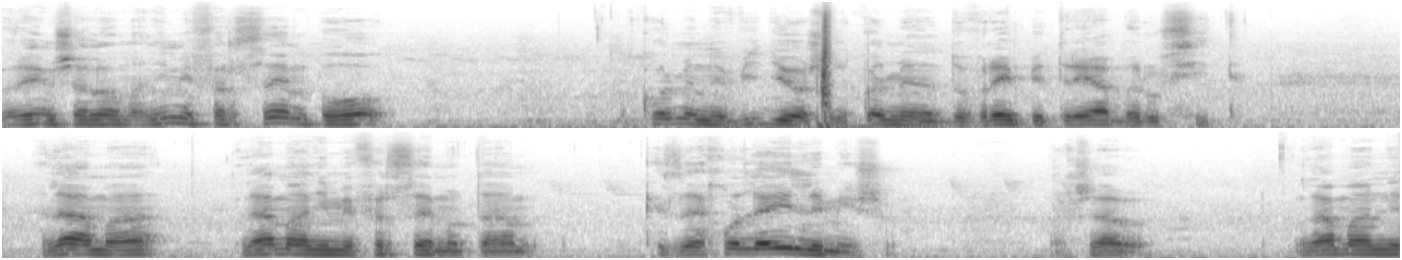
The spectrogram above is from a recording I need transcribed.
חברים, שלום. אני מפרסם פה כל מיני וידאו של כל מיני דוברי פטריה ברוסית. למה? למה אני מפרסם אותם? כי זה יכול להעיל למישהו. עכשיו, למה אני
